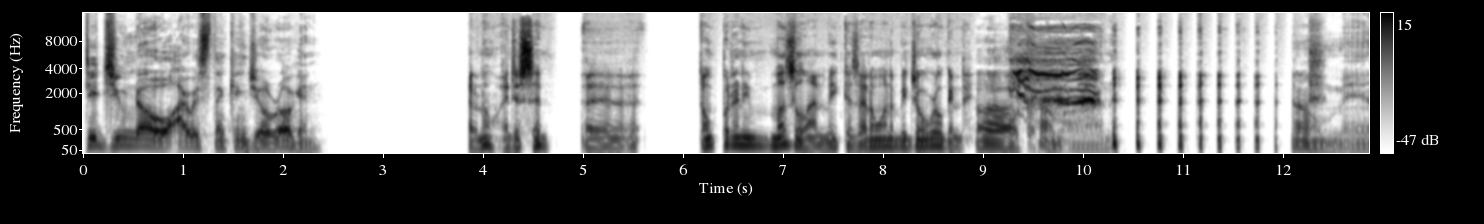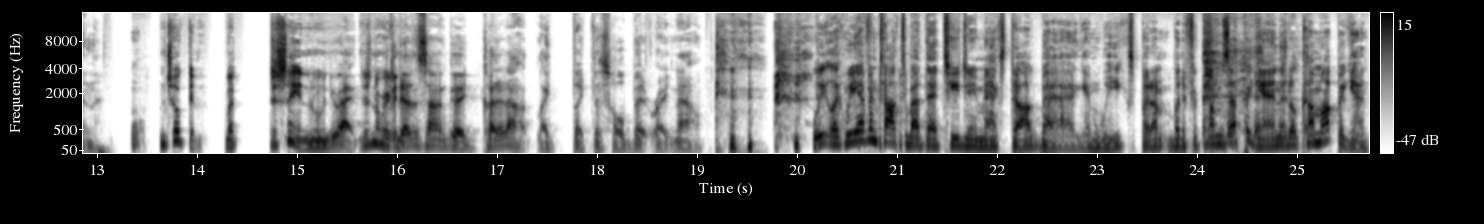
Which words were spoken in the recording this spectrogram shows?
did you know I was thinking Joe Rogan? I don't know. I just said, uh, don't put any muzzle on me because I don't want to be Joe Rogan. Oh come on. oh man. I'm joking, but just saying. You're right. There's no reason. if it doesn't sound good, cut it out. Like like this whole bit right now. we like we haven't talked about that TJ Maxx dog bag in weeks, but um, but if it comes up again, it'll come up again.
